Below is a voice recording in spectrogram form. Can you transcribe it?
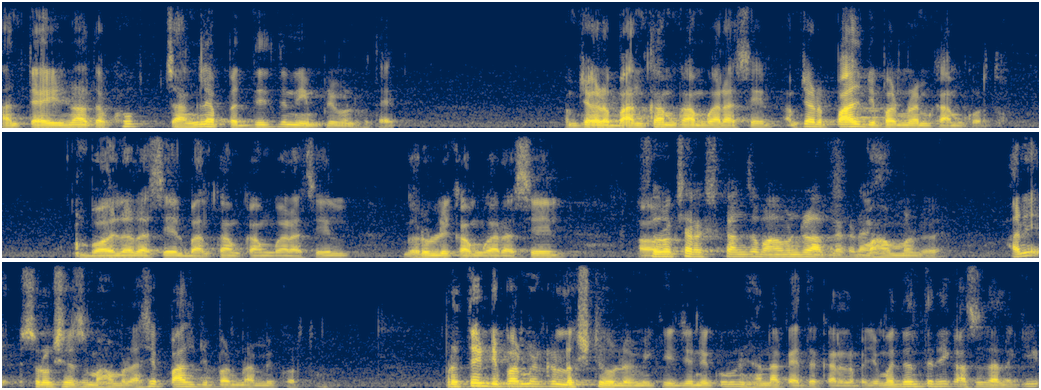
आणि त्या योजना आता खूप चांगल्या पद्धतीने इम्प्लिमेंट होत आहेत. आमच्याकडे बांधकाम कामगार असेल आमच्याकडे पाच डिपार्टमेंट आम्ही काम करतो. बॉयलर असेल बांधकाम कामगार असेल घरोली कामगार असेल सुरक्षा रक्षकांचं महामंडळ आपल्याकडे. महामंडळ आणि सुरक्षेचं महामंडळ असे पाच डिपार्टमेंट आम्ही करतो. प्रत्येक डिपार्टमेंटकडे लक्ष ठेवलं मी की जेणेकरून ह्यांना काहीतरी करायला पाहिजे. मध्यंतरी एक असं झालं की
